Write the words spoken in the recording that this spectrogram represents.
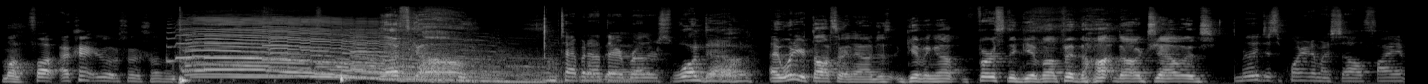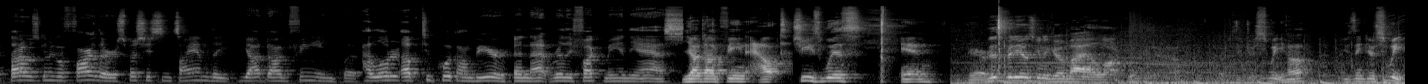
Come on. Fuck! I can't do it for a second. Let's go. I'm tapping out there, brothers. One down. Hey, what are your thoughts right now? Just giving up. First to give up in the hot dog challenge. I'm really disappointed in myself. I thought I was gonna go farther, especially since I am the yacht dog fiend, but I loaded up too quick on beer, and that really fucked me in the ass. Yacht dog fiend out. Cheese whiz in. Here. This video is gonna go by a lot quicker You think you're sweet, huh? You think you're sweet?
